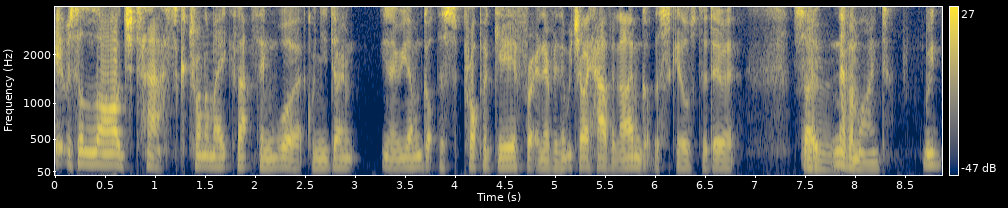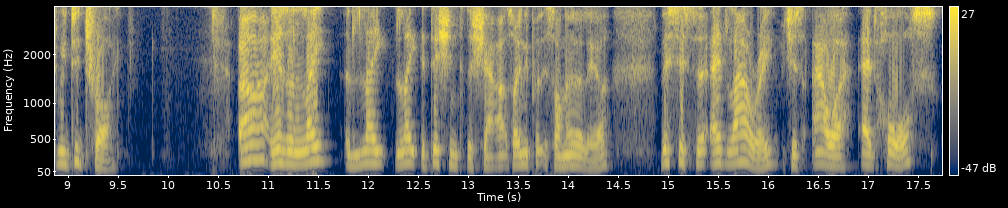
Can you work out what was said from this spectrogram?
it was a large task trying to make that thing work when you don't, you know, you haven't got this proper gear for it and everything, which I haven't. I haven't got the skills to do it. So never mind. We we did try. Ah, here's a late, late, late addition to the shout outs. I only put this on earlier. This is to Ed Lowry, which is our Ed Horse,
